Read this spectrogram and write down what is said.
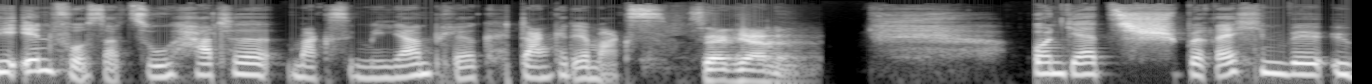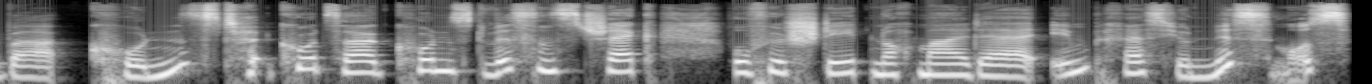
Die Infos dazu hatte Maximilian Plöck. Danke dir, Max. Sehr gerne. Und jetzt sprechen wir über Kunst. Kurzer Kunstwissenscheck. Wofür steht nochmal der Impressionismus?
